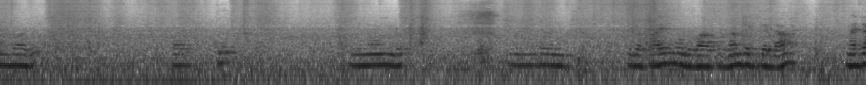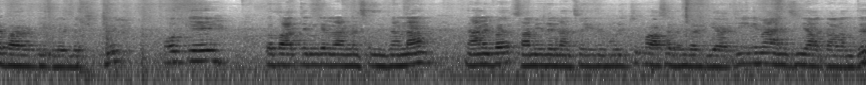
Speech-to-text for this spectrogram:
ஒன்பது பத்து பதினொன்று இதில் பதிமூணு பாத்திரம் தான் வைக்கலாம். மற்ற பாவட்டிகளை வச்சுட்டு. ஓகே இப்போ பார்த்தீங்கன்னா என்ன சொல்லிட்டேன்னா நான் இப்போ சமையல் எல்லாம் செய்து முடித்து பாசலும் கட்டியாச்சு. இனிமேல் அன்சியாக்கா வந்து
